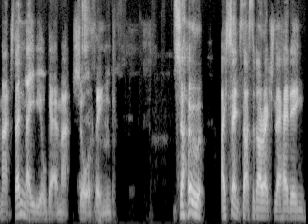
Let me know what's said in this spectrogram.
match, then maybe you'll get a match, sort of thing. So I sense that's the direction they're heading.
